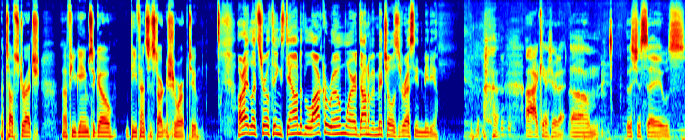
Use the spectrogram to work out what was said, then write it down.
a, tough stretch a few games ago, defense is starting to shore up too. All right, let's throw things down to the locker room where Donovan Mitchell is addressing the media. I can't share that. Um, let's just say it was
